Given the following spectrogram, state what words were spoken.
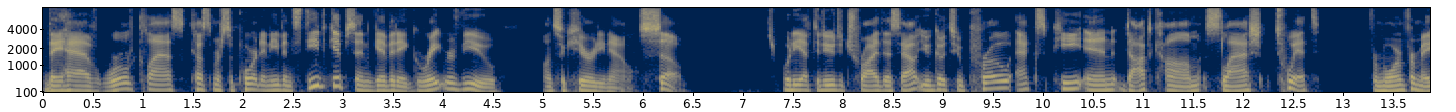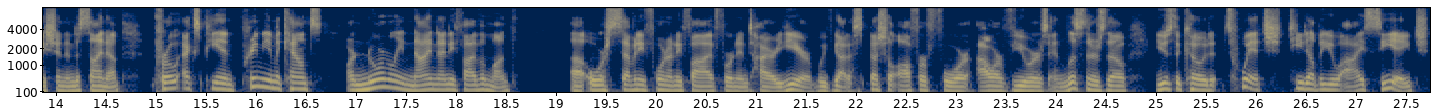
They have world class customer support, and even Steve Gibson gave it a great review on Security Now. So, what do you have to do to try this out? You go to proxpn.com slash twit for more information and to sign up. ProXPN premium accounts are normally $9.95 a month uh, or $74.95 for an entire year. We've got a special offer for our viewers and listeners, though. Use the code TWICH, T W I C H,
